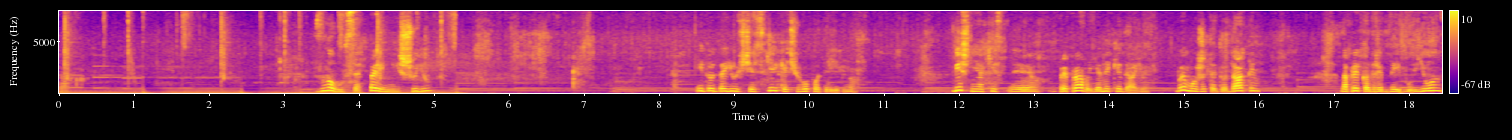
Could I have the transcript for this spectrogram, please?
Так. Знову все перемішую. і додаю ще скільки чого потрібно. Більш ніякі е, приправи я не кидаю. Ви можете додати, наприклад, грибний бульйон,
